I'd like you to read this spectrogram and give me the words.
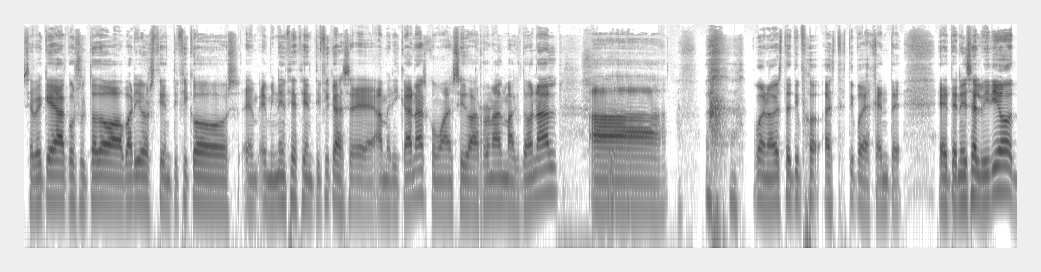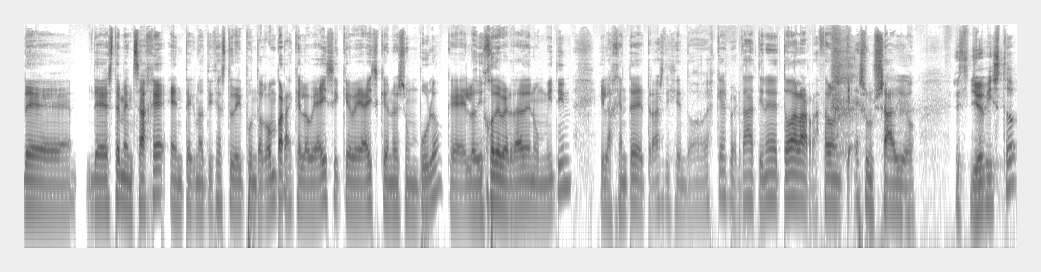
Se ve que ha consultado a varios científicos, em- eminencias científicas eh, americanas, como han sido a Ronald McDonald, a... bueno, a este tipo, a este tipo de gente. Eh, tenéis el vídeo de, de este mensaje en tecnoticiastoday.com para que lo veáis y que veáis que no es un bulo, que lo dijo de verdad en un meeting y la gente detrás diciendo, "Oh, es que es verdad, tiene toda la razón, que es un sabio. Yo he visto,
